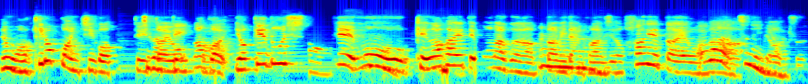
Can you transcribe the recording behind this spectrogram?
でも明らかに違っていたよ。た。なんか、やけどして、もう毛が生えてこなくなったみたいな感じの、ハゲたようあな常にある。やつ。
